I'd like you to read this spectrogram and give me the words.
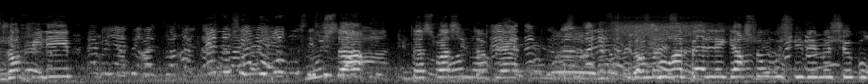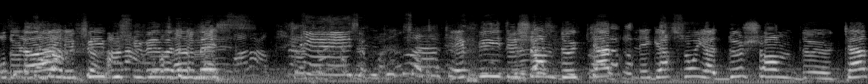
Jean-Philippe, Moussa, tu t'assois s'il te plaît. Donc je vous rappelle les garçons, vous suivez Monsieur Bourdelin et les filles, vous suivez Madame Metz. Les filles des chambres de 4, les garçons, il y a deux chambres de 4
